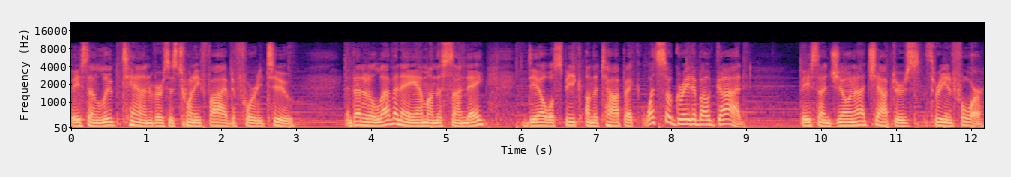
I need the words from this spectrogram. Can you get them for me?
based on Luke 10 verses 25 to 42. And then at 11 a.m. on the Sunday, Dale will speak on the topic What's so great about God? based on Jonah chapters 3 and 4.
